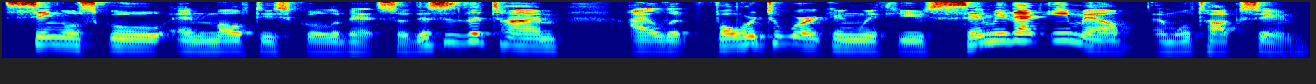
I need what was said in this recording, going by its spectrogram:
single school and multi school events. So this is the time I look forward to working with you. Send me that email and we'll talk soon.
